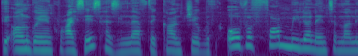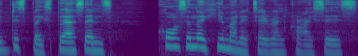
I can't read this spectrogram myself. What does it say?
The ongoing crisis has left the country with over 4 million internally displaced persons, causing a humanitarian crisis.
